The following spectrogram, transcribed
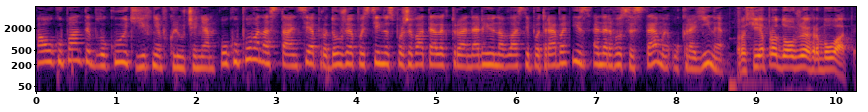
а окупанти блокують їхнє включення. Окупована станція продовжує постійно споживати електроенергію на власні потреби із енергосистеми України. Росія продовжує грабувати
